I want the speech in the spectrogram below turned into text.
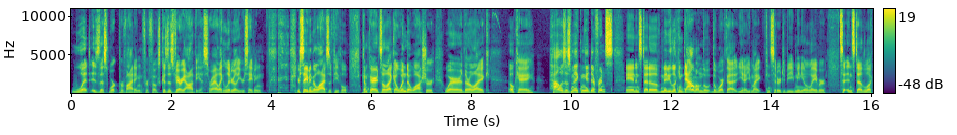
what is this work providing for folks? Because it's very obvious, right? Like, literally, you're saving, you're saving the lives of people compared to like a window washer where they're like, okay, how is this making a difference? And instead of maybe looking down on the, the work that you know you might consider to be menial labor, to instead look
